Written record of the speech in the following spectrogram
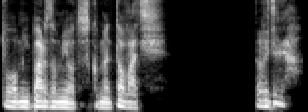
Było mi bardzo miło to skomentować. Do widzenia.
